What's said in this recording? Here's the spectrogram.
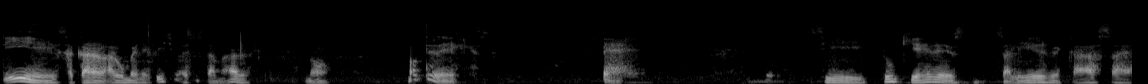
ti y sacar algún beneficio. Eso está mal. No, no te dejes. Eh, si tú quieres salir de casa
